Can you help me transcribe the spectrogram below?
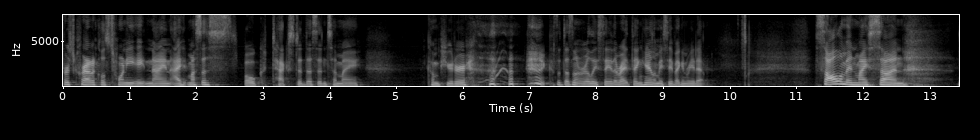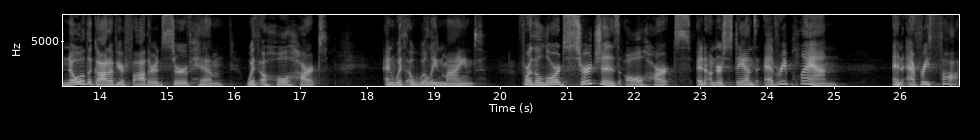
First Chronicles 28 9. I must have spoke, texted this into my computer because it doesn't really say the right thing here. Let me see if I can read it. Solomon, my son, know the God of your father and serve him with a whole heart and with a willing mind. For the Lord searches all hearts and understands every plan and every thought.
